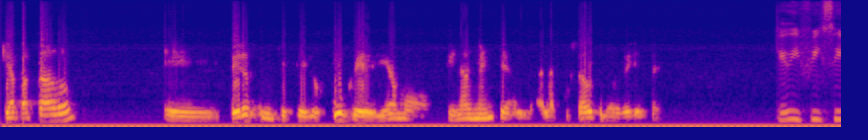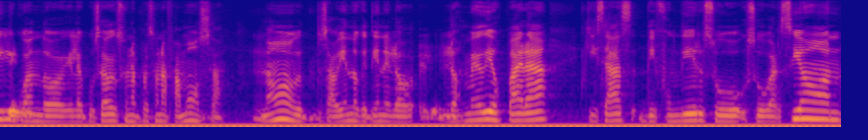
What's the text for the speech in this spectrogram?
qué ha pasado, eh, pero sin que se lo juzgue, digamos, finalmente al, acusado que lo debería ser. Qué difícil cuando el acusado es una persona famosa, ¿no? Sabiendo que tiene los medios para quizás difundir su, su versión,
